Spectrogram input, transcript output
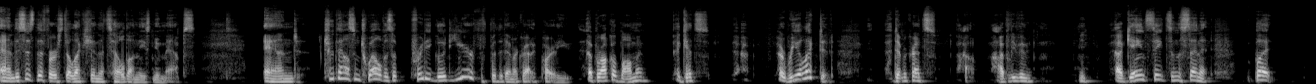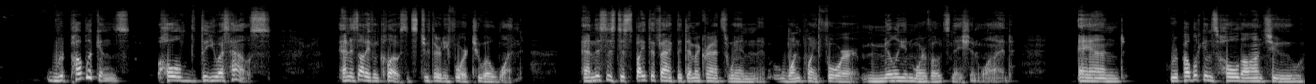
and this is the first election that's held on these new maps. And 2012 is a pretty good year for, for the Democratic Party. Barack Obama gets reelected. Democrats, I believe, gain seats in the Senate, but Republicans hold the U.S. House, and it's not even close. It's 234, 201. And this is despite the fact that Democrats win 1.4 million more votes nationwide. And Republicans hold on to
